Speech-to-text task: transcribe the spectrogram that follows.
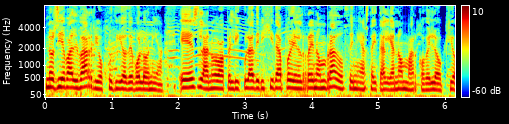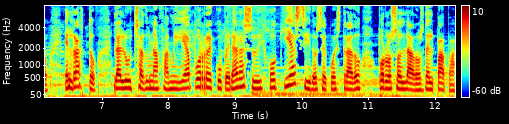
nos lleva al barrio judío de Bolonia. Es la nueva película dirigida por el renombrado cineasta italiano Marco Bellocchio. El rapto, la lucha de una familia por recuperar a su hijo que ha sido secuestrado por los soldados del Papa.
